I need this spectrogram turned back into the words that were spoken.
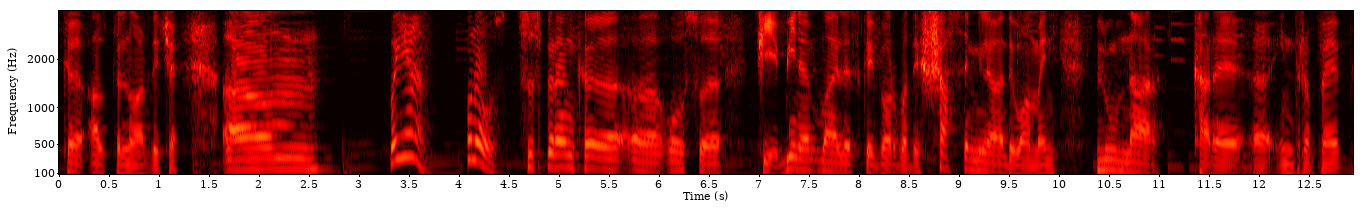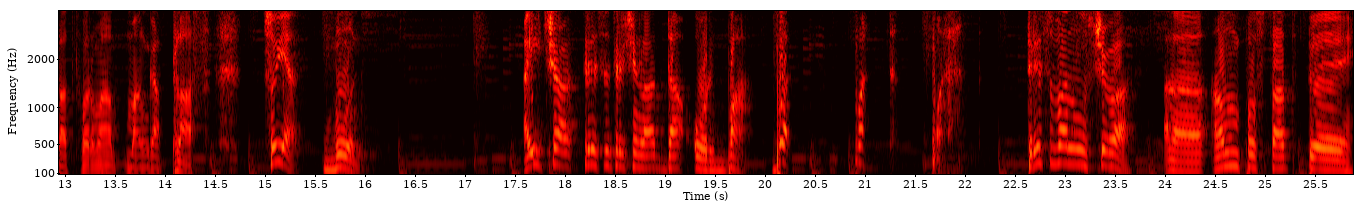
Că altfel nu ar de ce. Um, Bă, yeah, who knows? Să sperăm că uh, o să fie bine, mai ales că e vorba de 6 milioane de oameni lunar care uh, intră pe platforma Manga Plus. So, yeah, bun. Aici trebuie să trecem la da orba. But, but, but. Trebuie să vă anunț ceva. Uh, am postat pe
